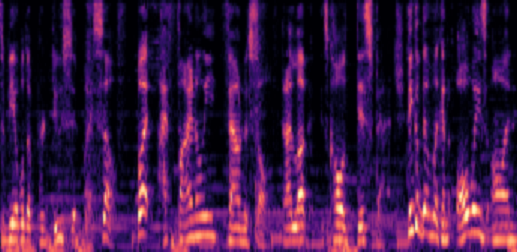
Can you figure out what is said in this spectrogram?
to be able to produce it myself. But I finally found a solve, and I love it. It's called Dispatch. Think of them like an always on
